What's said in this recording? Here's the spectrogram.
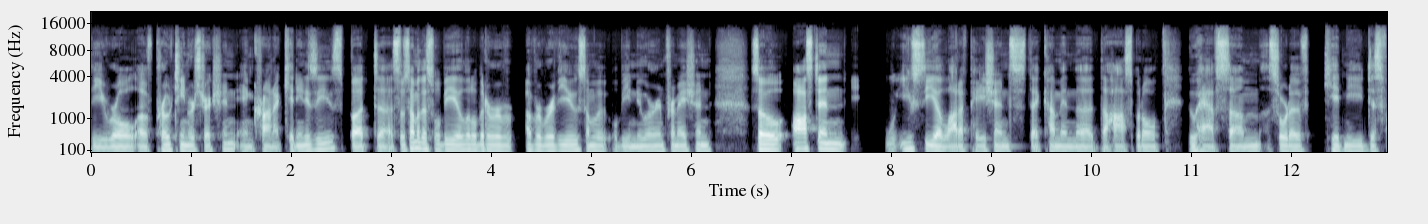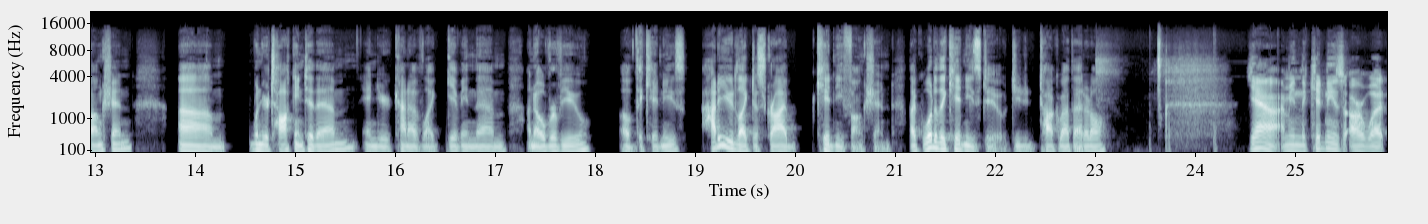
the role of protein restriction in chronic kidney disease. But uh, so some of this will be a little bit of a review, some of it will be newer information. So, Austin, you see a lot of patients that come in the, the hospital who have some sort of kidney dysfunction. Um, when you're talking to them and you're kind of like giving them an overview of the kidneys, how do you like describe kidney function? Like, what do the kidneys do? Do you talk about that at all? Yeah, I mean, the kidneys are what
